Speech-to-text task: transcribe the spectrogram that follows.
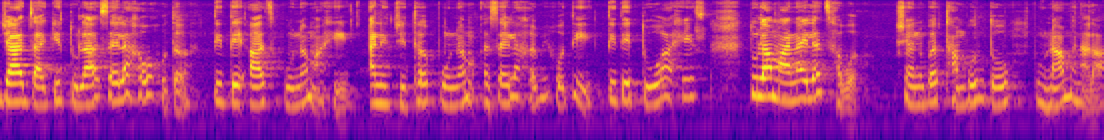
ज्या जागी तुला असायला हवं होतं तिथे आज पूनम आहे आणि जिथं पूनम असायला हवी होती तिथे तू आहेस. तुला मानायलाच हवं. क्षणभर थांबून तो पुन्हा म्हणाला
